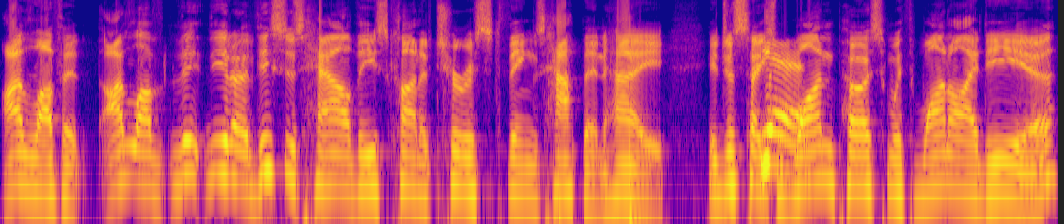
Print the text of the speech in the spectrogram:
I love it. I love, th- you know, this is how these kind of tourist things happen. Hey, it just takes Yeah. one person with one idea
